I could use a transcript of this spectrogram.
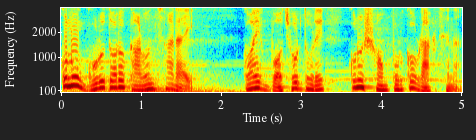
কোনো গুরুতর কারণ ছাড়াই কয়েক বছর ধরে কোনো সম্পর্ক রাখছে না।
